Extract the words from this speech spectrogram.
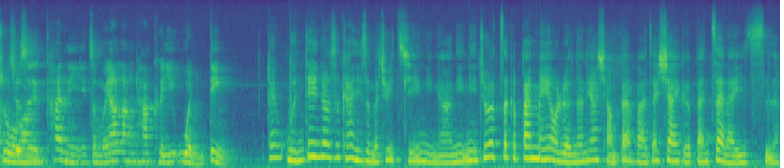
做啊。就是看你怎么样让它可以稳定。对，稳定就是看你怎么去经营啊。你你就这个班没有人了，你要想办法在下一个班再来一次啊，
